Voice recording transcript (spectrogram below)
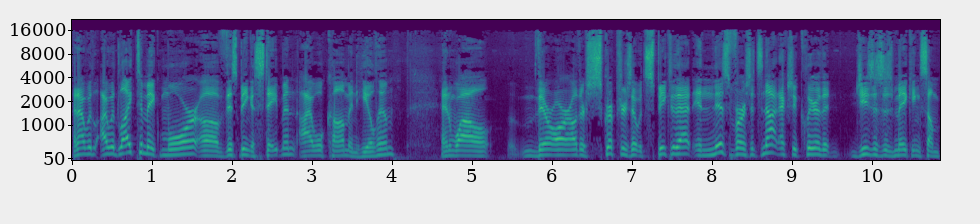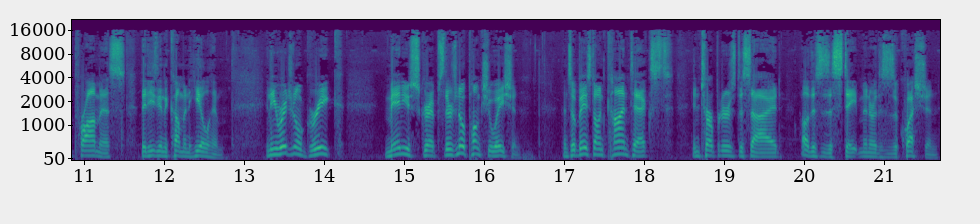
And I would I would like to make more of this being a statement, I will come and heal him. And while there are other scriptures that would speak to that, in this verse it's not actually clear that Jesus is making some promise that he's going to come and heal him. In the original Greek manuscripts, there's no punctuation. And so based on context, interpreters decide, oh, this is a statement or this is a question.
